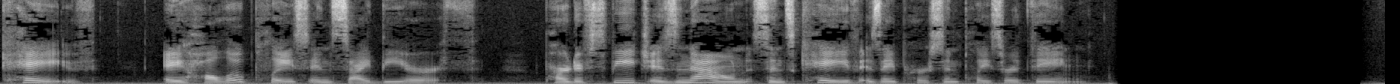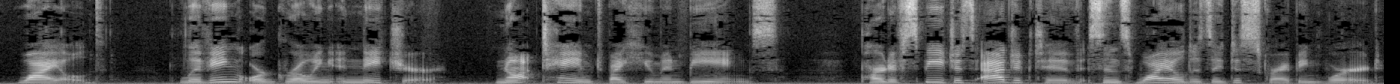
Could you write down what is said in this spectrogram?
Cave, a hollow place inside the earth. Part of speech is noun since cave is a person, place, or thing. Wild, living or growing in nature, not tamed by human beings. Part of speech is adjective since wild is a describing word.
